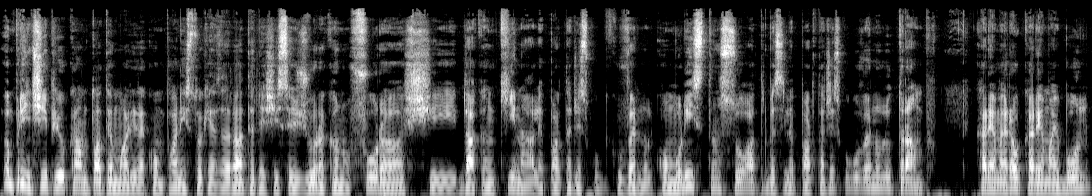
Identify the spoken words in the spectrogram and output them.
În principiu, cam toate marile companii stochează date, deși se jură că nu fură și dacă în China le partajezi cu guvernul comunist, în SUA trebuie să le partajezi cu guvernul lui Trump. Care e mai rău, care e mai bun?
